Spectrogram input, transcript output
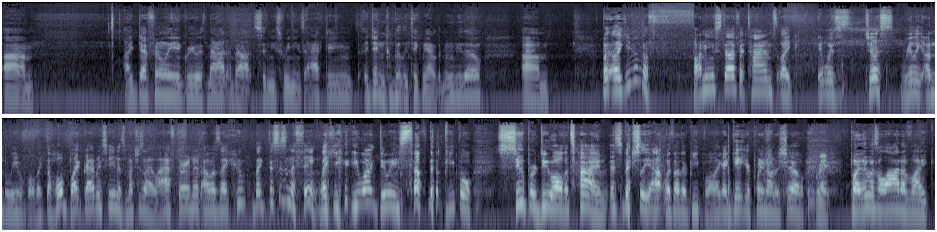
Um, I definitely agree with Matt about Sydney Sweeney's acting. It didn't completely take me out of the movie though. Um, but like even the funny stuff at times, like it was just really unbelievable. Like the whole butt grabbing scene, as much as I laughed during it, I was like, who like this isn't a thing. Like you you aren't doing stuff that people super do all the time, especially out with other people. Like I get you're putting on a show. right But it was a lot of like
